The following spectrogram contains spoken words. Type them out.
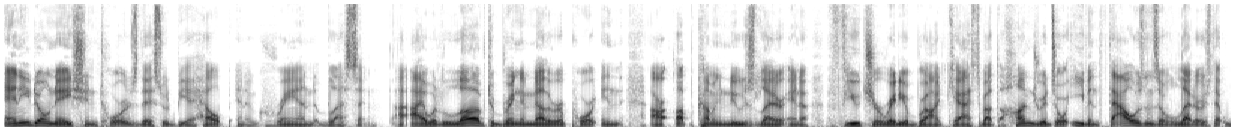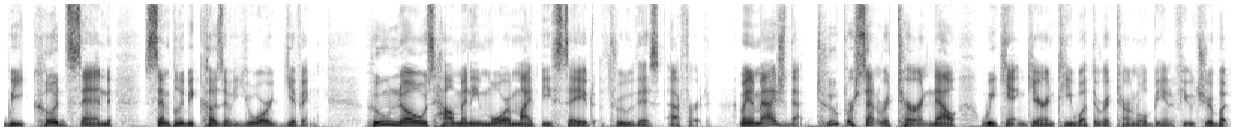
Any donation towards this would be a help and a grand blessing. I, I would love to bring another report in our upcoming newsletter and a future radio broadcast about the hundreds or even thousands of letters that we could send simply because of your giving. Who knows how many more might be saved through this effort? I mean, imagine that 2% return. Now, we can't guarantee what the return will be in the future, but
